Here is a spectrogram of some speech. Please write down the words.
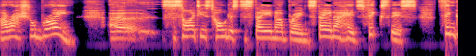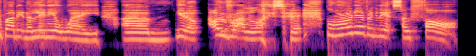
our rational brain. Uh, society has told us to stay in our brain, stay in our heads, fix this, think about it in a linear way, um, you know, overanalyze it. But we're only ever going to get so far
